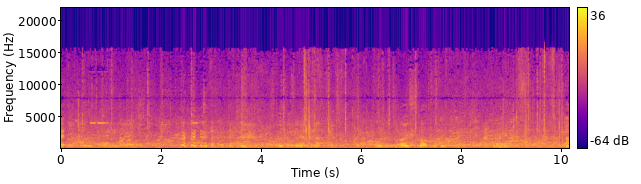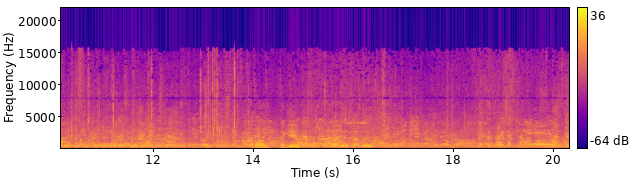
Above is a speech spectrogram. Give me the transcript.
Te. oh, Scott. Come on. Thank you. Stand there, stand there. The toilet naman. You want to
